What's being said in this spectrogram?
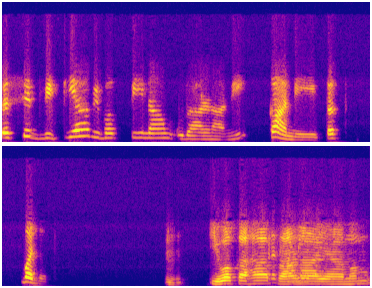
तस्य द्वितीयाविभक्तीनाम् उदाहरणानि कानि तत् वदतु। हम्म। युवकः प्राणायामं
